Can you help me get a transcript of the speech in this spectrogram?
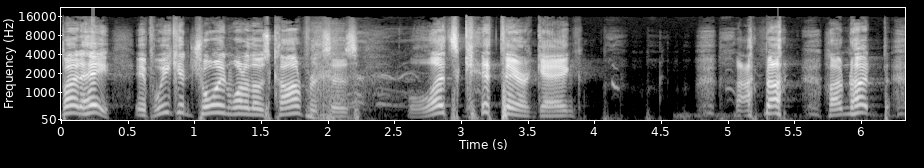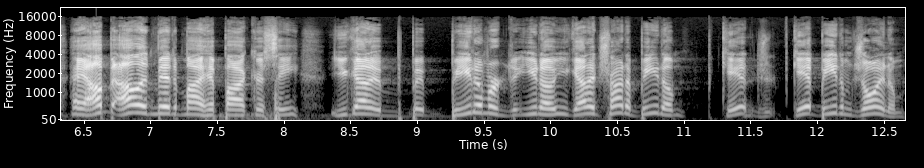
But hey, if we can join one of those conferences, let's get there, gang. I'm not. I'm not. Hey, I'll, I'll admit my hypocrisy. You got to beat them, or you know, you got to try to beat them. Can't can't beat them. Join them.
